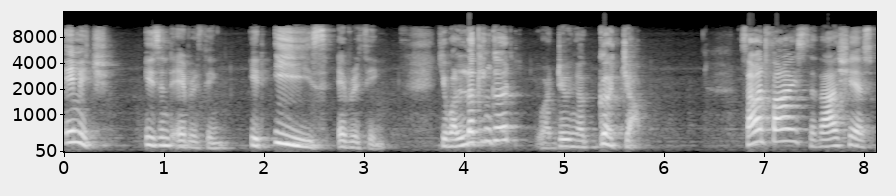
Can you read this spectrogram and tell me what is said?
image isn't everything. It is everything. You are looking good, you are doing a good job. Some advice that I share as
